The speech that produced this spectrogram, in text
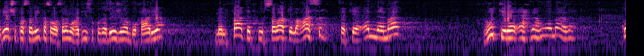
riječi poslanika sallallahu alejhi ve u hadisu koga bilježi imam Buharija, men fatethu salatu al-asr fa ka'annama vutira ehlehu wa male. Ko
